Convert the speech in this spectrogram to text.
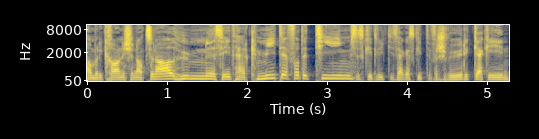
amerikanischen Nationalhymne, seither gemieden von den Teams. Es gibt Leute, die sagen, es gibt eine Verschwörung gegen ihn.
